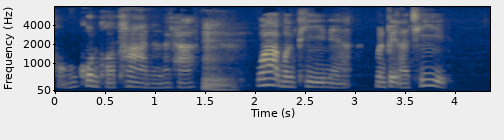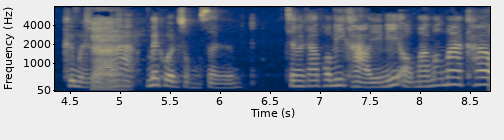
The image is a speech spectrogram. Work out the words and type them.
ของคนขอทานนะนะคะอืมว่าบางทีเนี่ยมันเป็นอาชีพ คือเหมือนกับใช่ว่าไม่ควรส่งเสริมใช่ไหมคะพอมีข่าวอย่างนี้ออกมามากๆเข้า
